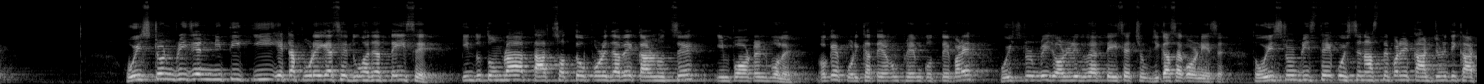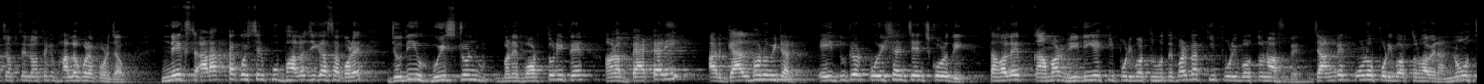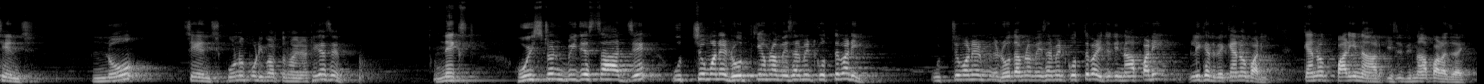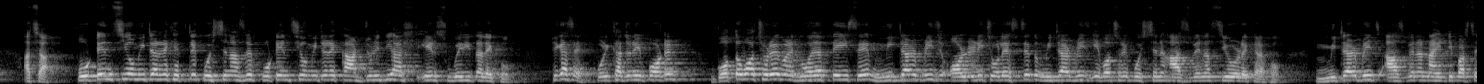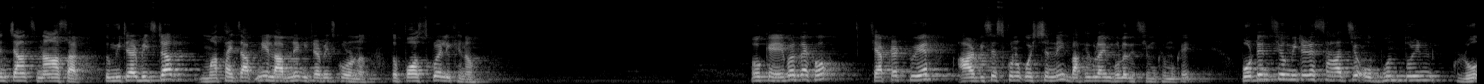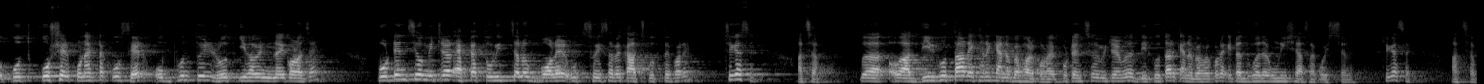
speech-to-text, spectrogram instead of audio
হুইস্টন ব্রিজের নীতি কি? এটা পড়ে গেছে দু হাজার তেইশে। কিন্তু তোমরা তার সত্ত্বেও পড়ে যাবে, কারণ হচ্ছে ইম্পর্টেন্ট বলে। ওকে পরীক্ষাতে এরকম ফ্রেম করতে পারে। হুইস্টন ব্রিজ অলরেডি দু হাজার তেইশে জিজ্ঞাসা করে নিয়েছে। তো হুইস্টন ব্রিজ থেকে কোয়েশ্চেন আসতে পারে কার্যনীতি কারচপসের ল থেকে ভালো করে পড়ে যাও। নেক্সট আর একটা কোয়েশ্চেন খুব ভালো জিজ্ঞাসা করে। যদি হুইস্টন মানে বর্তনীতে আমরা ব্যাটারি আর গ্যালভানোমিটার এই দুটোর পজিশন চেঞ্জ করে দিই, তাহলে আমার রিডিংয়ে কি পরিবর্তন হতে পারে বা কী পরিবর্তন আসবে? জানবে কোনো পরিবর্তন হবে না। নো চেঞ্জ নো চেঞ্জ, কোনো পরিবর্তন হয় না, ঠিক আছে? নেক্সট হুইস্টন ব্রিজের সাহায্যে উচ্চমানের রোদ কি আমরা মেজারমেন্ট করতে পারি? উচ্চমানের রোদ আমরা মেজারমেন্ট করতে পারি, যদি না পারি, লিখে দেবে, কেন পারি? কেন পারি না আর কি, যদি না পারা যায়। আচ্ছা পোটেন্সিওমিটারের ক্ষেত্রে কোয়েশ্চেন আসবে পোটেন্সিওমিটারের কার্যনীতি আর এর সুবেদিতা লেখো, ঠিক আছে? পরীক্ষার জন্য ইম্পর্টেন্ট গত বছরে মানে দু হাজার তেইশে মিটার ব্রিজ অলরেডি চলে এসছে, তো মিটার ব্রিজ এবছরে কোয়েশ্চেনে আসবে না সিওর রেখে রাখো। মিটার ব্রিজ আসবে না নাইনটি পার্সেন্ট চান্স না আসার। তো মিটার ব্রিজটা মাথায় চাপ নিয়ে লাভ নেই, মিটার ব্রিজ করো না। তো পজ করে লিখে নাও। ওকে এবার দেখো চ্যাপ্টার টু এর আর বিশেষ কোনো কোয়েশ্চেন নেই, বাকিগুলো আমি বলে দিচ্ছি মুখে মুখে। পোটেন্সিওমিটারের সাহায্যে অভ্যন্তরীণ কোষের কোনো একটা কোষের অভ্যন্তরীণ রোধ কীভাবে নির্ণয় করা যায়? পোটেন্সিওমিটার একটা তড়িৎচালক বলের উৎস হিসাবে কাজ করতে পারে। ঠিক আছে? আচ্ছা দীর্ঘতার এখানে কেন ব্যবহার করা হয়? পোটেন্সিওমিটারের মধ্যে দীর্ঘতার কেন ব্যবহার করা এটা দু হাজার উনিশে আসা কোয়েশ্চেন ঠিক আছে? আচ্ছা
